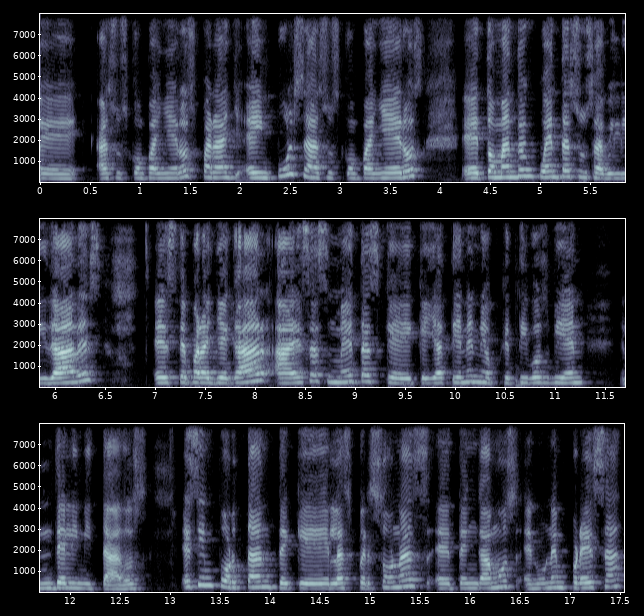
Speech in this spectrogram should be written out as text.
eh, a sus compañeros para, e impulsa a sus compañeros, eh, tomando en cuenta sus habilidades este, para llegar a esas metas que, ya tienen y objetivos bien delimitados. Es importante que las personas eh, tengamos en una empresa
